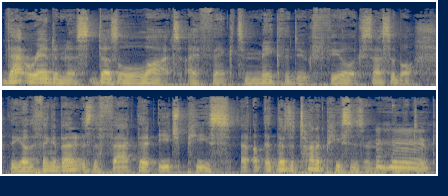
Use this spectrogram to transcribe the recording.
that randomness does a lot. I think to make the Duke feel accessible. The other thing about it is the fact that each piece uh, there's a ton of pieces in, in the Duke,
